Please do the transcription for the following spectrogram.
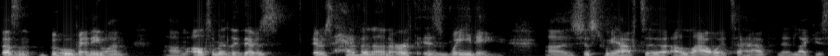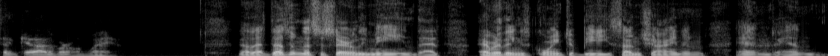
doesn't behoove anyone. Um, ultimately, there's there's heaven on earth is waiting. Uh, it's just we have to allow it to happen, and like you said, get out of our own way. Now that doesn't necessarily mean that everything's going to be sunshine and and and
